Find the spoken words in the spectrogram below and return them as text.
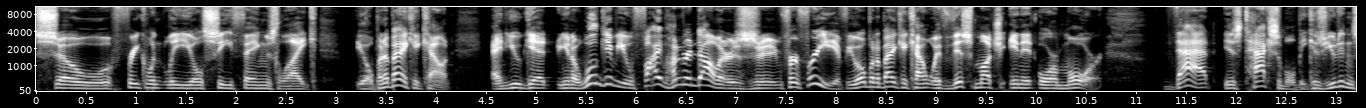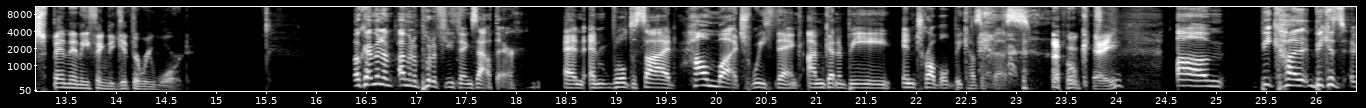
So frequently you'll see things like you open a bank account and you get, you know, we'll give you $500 uh, for free if you open a bank account with this much in it or more. That is taxable because you didn't spend anything to get the reward. Okay, I'm going to I'm going to put a few things out there and and we'll decide how much we think I'm going to be in trouble because of this. okay. Um because because uh,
